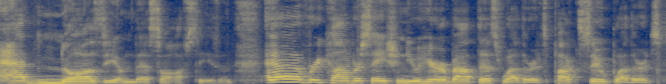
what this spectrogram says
ad nauseum this offseason. Every conversation you hear about this, whether it's Puck Soup, whether it's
